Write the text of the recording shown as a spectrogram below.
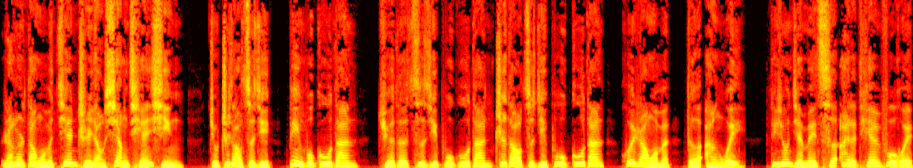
然而，当我们坚持要向前行，就知道自己。并不孤单，觉得自己不孤单，知道自己不孤单，会让我们得安慰。弟兄姐妹，慈爱的天赋会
